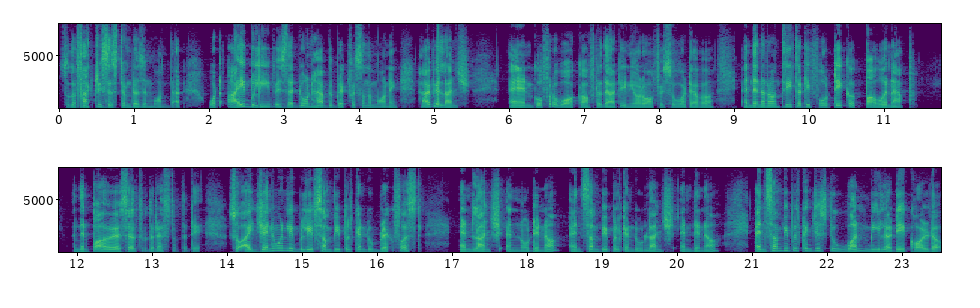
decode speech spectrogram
So the factory system doesn't want that. What I believe is that don't have the breakfast in the morning, have your lunch, and go for a walk after that in your office or whatever and then around 3:34 take a power nap and then power yourself through the rest of the day. So i genuinely believe some people can do breakfast and lunch and no dinner and some people can do lunch and dinner and some people can just do one meal a day called a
